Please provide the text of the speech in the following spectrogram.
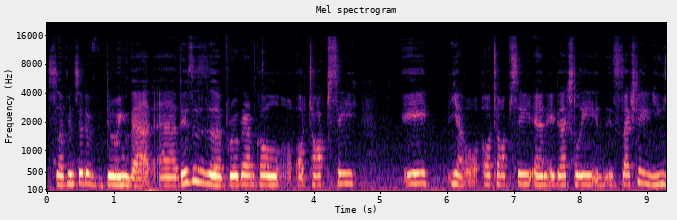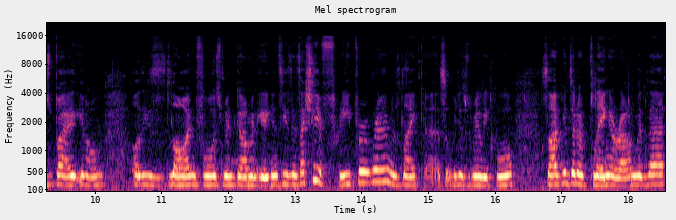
so instead of doing that, uh, this is a program called Autopsy. It yeah, Autopsy, and it actually it's actually used by you know all these law enforcement government agencies. It's actually a free program. It's like uh, so, which is really cool. So I've been sort of playing around with that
